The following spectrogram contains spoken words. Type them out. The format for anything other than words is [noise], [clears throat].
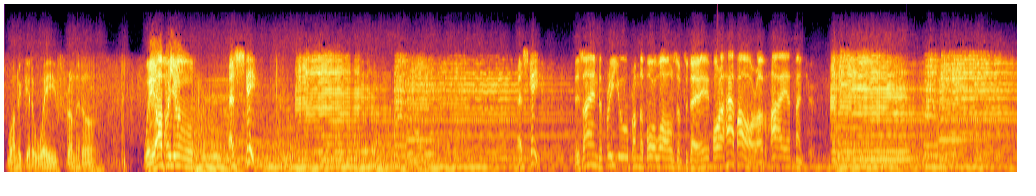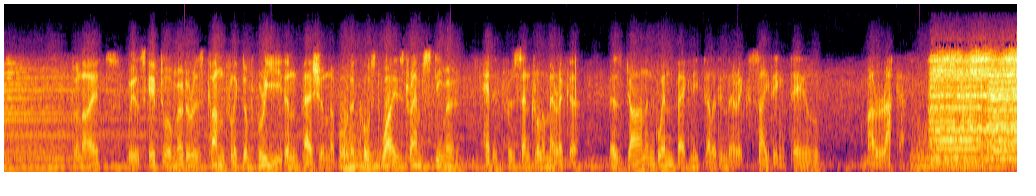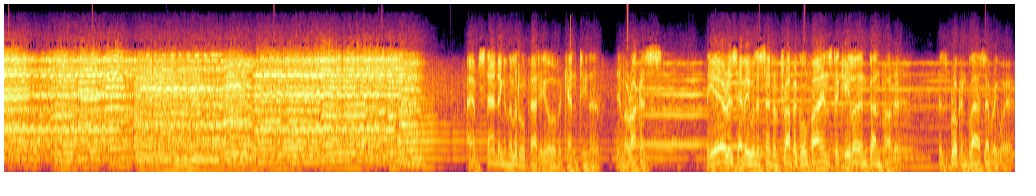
Want to get away from it all? We offer you Escape. Escape, designed to free you from the four walls of today for a half hour of high adventure. Tonight, we escape to a murderous conflict of greed and passion aboard a coastwise tramp steamer headed for Central America as John and Gwen Bagni tell it in their exciting tale, Maracas. I am standing in the little patio of a cantina near Maracas. The air is heavy with the scent of tropical vines, tequila, and gunpowder. There's broken glass everywhere,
